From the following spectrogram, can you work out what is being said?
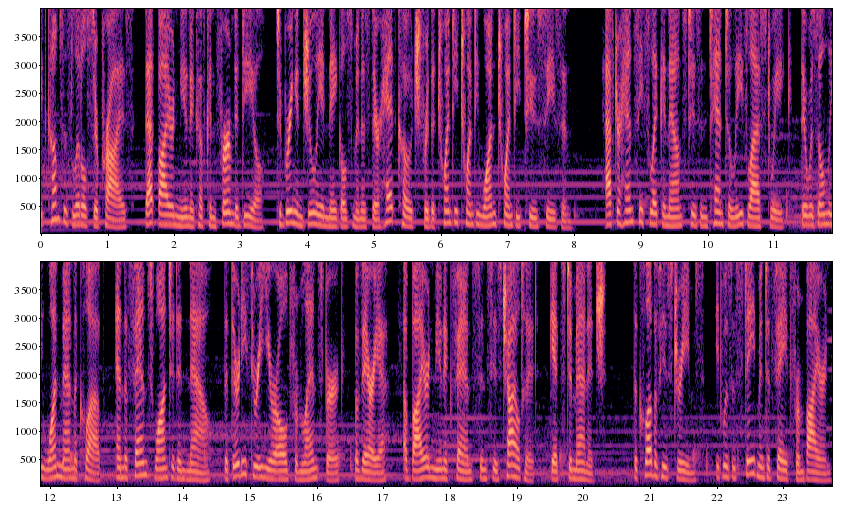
it comes as little surprise that Bayern Munich have confirmed a deal to bring in Julian Nagelsmann as their head coach for the 2021 22 season. After Hansi Flick announced his intent to leave last week, there was only one man the club, and the fans wanted and now, the 33-year-old from Landsberg, Bavaria, a Bayern Munich fan since his childhood, gets to manage. The club of his dreams, it was a statement of faith from Bayern.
